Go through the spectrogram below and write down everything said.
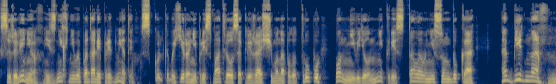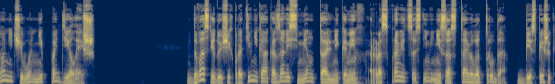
К сожалению, из них не выпадали предметы. Сколько бы Хиро ни присматривался к лежащему на полу трупу, он не видел ни кристаллов, ни сундука. Обидно, но ничего не поделаешь. Два следующих противника оказались ментальниками. Расправиться с ними не составило труда. Без пешек,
